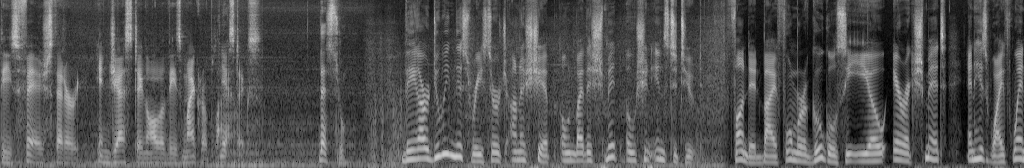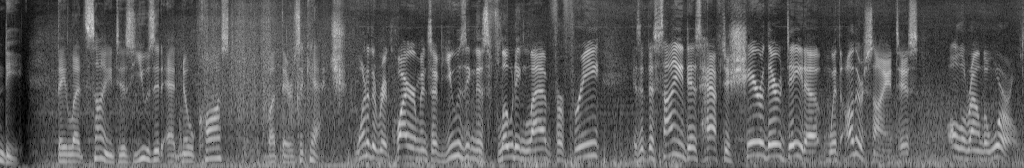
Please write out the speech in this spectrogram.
these fish that are ingesting all of these microplastics. Yeah. That's true. They are doing this research on a ship owned by the Schmidt Ocean Institute, funded by former Google CEO Eric Schmidt and his wife Wendy. They let scientists use it at no cost, but there's a catch. One of the requirements of using this floating lab for free is that the scientists have to share their data with other scientists all around the world.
